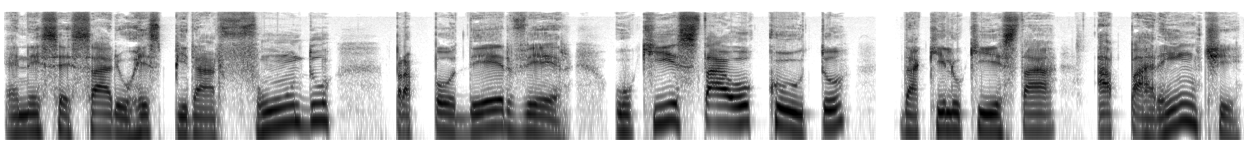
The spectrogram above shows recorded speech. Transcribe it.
é necessário respirar fundo para poder ver o que está oculto daquilo que está aparente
